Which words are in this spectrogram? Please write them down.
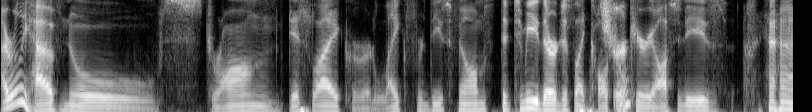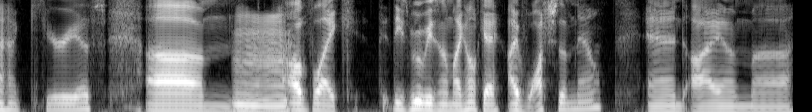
I really have no strong dislike or like for these films. Th- to me, they're just like cultural Sure. curiosities. Curious. Um, Mm. of like th- these movies, and I'm like, okay, I've watched them now, and I am uh,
